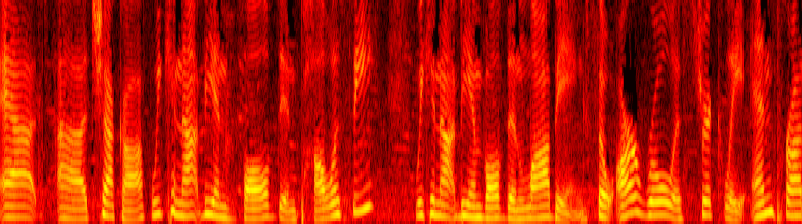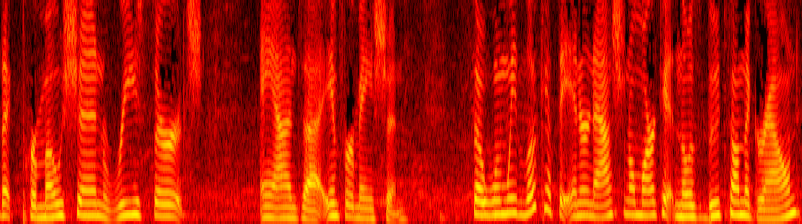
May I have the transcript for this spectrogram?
at uh, checkoff, we cannot be involved in policy we cannot be involved in lobbying. So our role is strictly end product promotion, research, and uh, information. So when we look at the international market and those boots on the ground,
